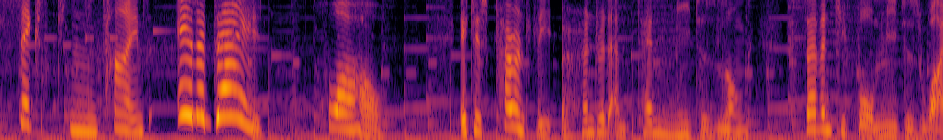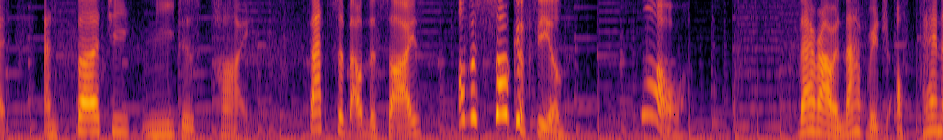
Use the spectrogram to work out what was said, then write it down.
16 times in a day. Whoa! It is currently 110 meters long, 74 meters wide, and 30 meters high. That's about the size of a soccer field. Whoa! There are an average of 10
